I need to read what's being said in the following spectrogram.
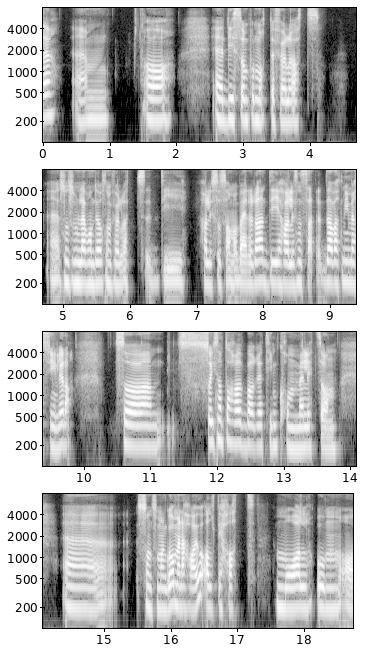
det, um, og de som på en måte føler at Sånn som leverandør som føler at de har lyst til å samarbeide, da. De har liksom, det har vært mye mer synlig, da. Så, så ikke sant, da har bare ting kommet litt sånn eh, sånn som man går. Men jeg har jo alltid hatt mål om å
